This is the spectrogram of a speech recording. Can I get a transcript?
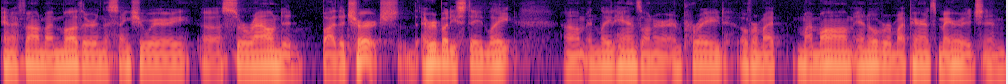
and I found my mother in the sanctuary uh, surrounded by the church. Everybody stayed late um, and laid hands on her and prayed over my, my mom and over my parents' marriage. And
